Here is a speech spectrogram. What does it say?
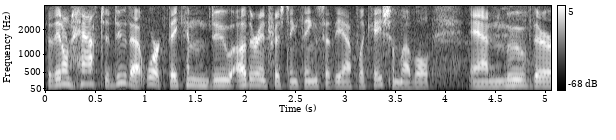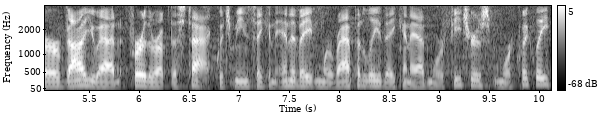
that they don't have to do that work. They can do other interesting things at the application level and move their value add further up the stack, which means they can innovate more rapidly, they can add more features more quickly,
